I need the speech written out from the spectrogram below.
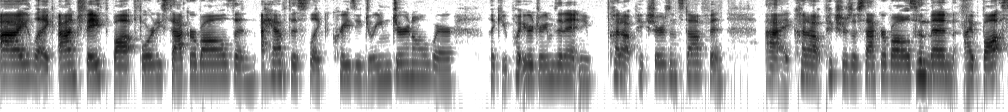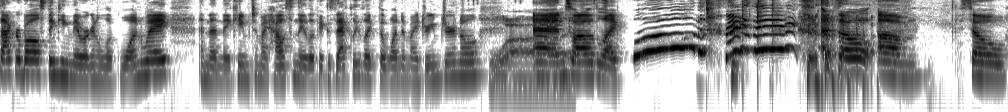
i like on faith bought 40 soccer balls and i have this like crazy dream journal where like you put your dreams in it and you cut out pictures and stuff and I cut out pictures of soccer balls and then I bought soccer balls thinking they were going to look one way and then they came to my house and they look exactly like the one in my dream journal. Wow. And so I was like, "Whoa, that's crazy!" and so, um, so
